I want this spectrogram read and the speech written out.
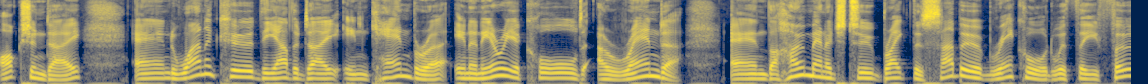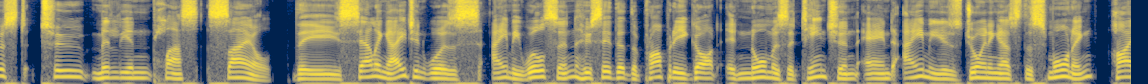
auction day. And one occurred the other day in Canberra in an area called Aranda and the home managed to break the suburb record with the first 2 million plus sale. The selling agent was Amy Wilson, who said that the property got enormous attention, and Amy is joining us this morning. Hi,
